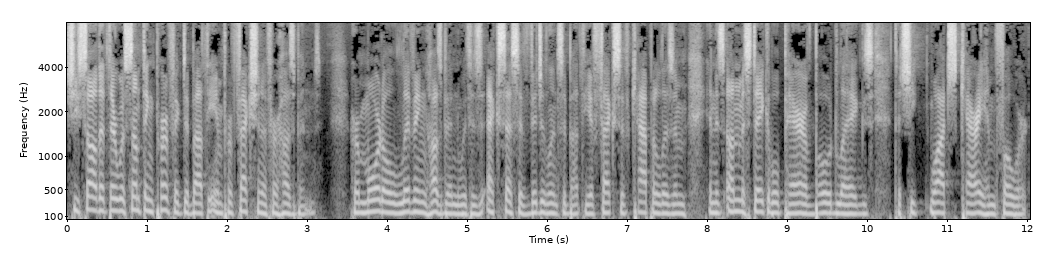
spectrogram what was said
She saw that there was something perfect about the imperfection of her husband, her mortal, living husband with his excessive vigilance about the effects of capitalism and his unmistakable pair of bowed legs that she watched carry him forward.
